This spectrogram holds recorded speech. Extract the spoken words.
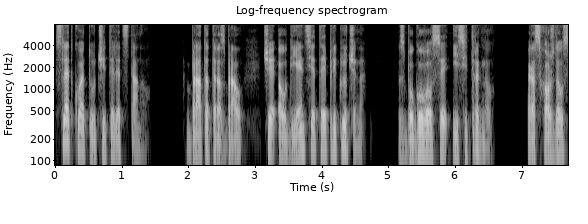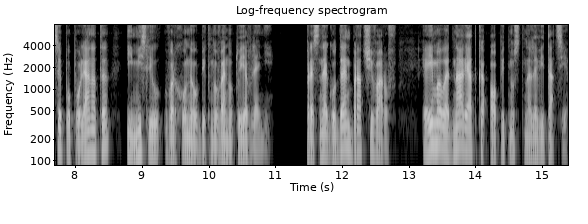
След което учителят станал. Братът разбрал, че аудиенцията е приключена. Сбогувал се и си тръгнал. Разхождал се по поляната и мислил върху необикновеното явление. През него ден брат Шиваров е имал една рядка опитност на левитация.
